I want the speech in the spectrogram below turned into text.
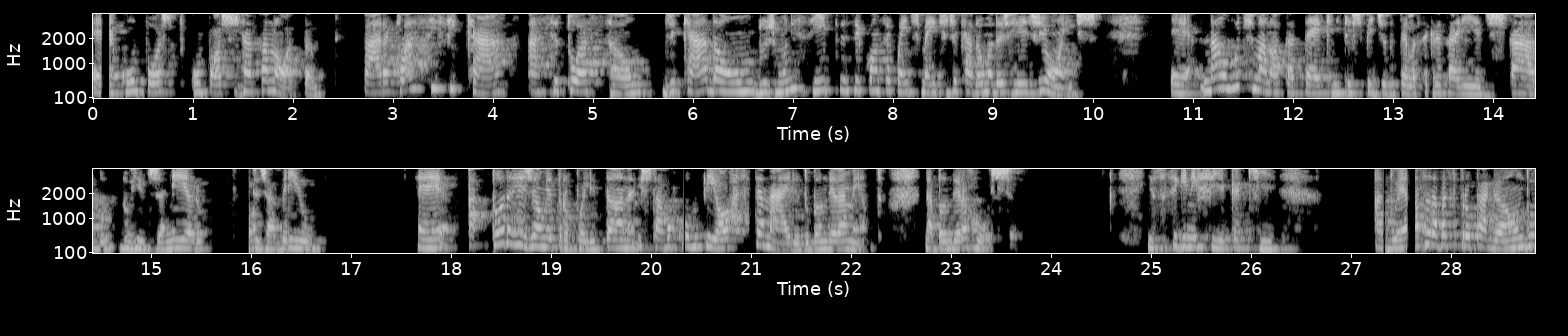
é, compostos, compostos nessa nota, para classificar a situação de cada um dos municípios e, consequentemente, de cada uma das regiões. É, na última nota técnica expedida pela Secretaria de Estado do Rio de Janeiro, 8 de abril, é, toda a região metropolitana estava com o pior cenário do bandeiramento, na bandeira roxa. Isso significa que a doença estava se propagando,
